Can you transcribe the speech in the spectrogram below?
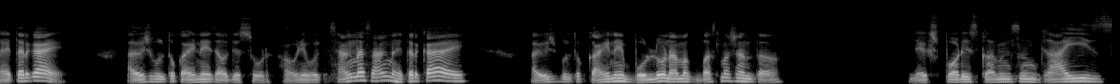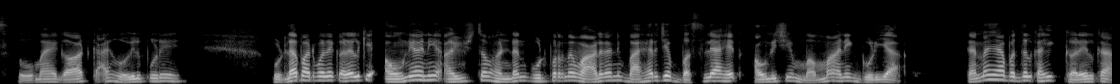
नाहीतर काय?" आयुष बोलतो, "काही नाही, जाऊ दे, सोड." अवनी बोलते, "सांग ना, सांग, नाहीतर काय?" आयुष बोलतो, "काही नाही, बोललो ना, मग बस ना शांत." Next pod is coming soon guys. हो माय गॉड! काय होईल पुढे? पुढल्या पार्टमध्ये कळेल, की अवनी आणि आयुषचं भांडण कुठपर्यंत वाढेल आणि बाहेर जे बसले आहेत अवनीची मम्मा आणि गुडिया, त्यांना याबद्दल काही कळेल का?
